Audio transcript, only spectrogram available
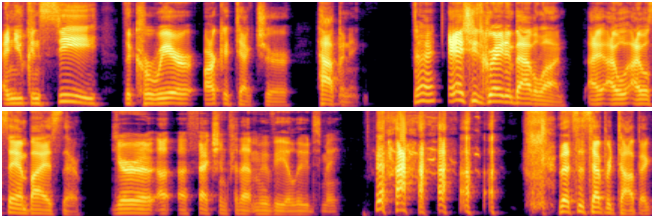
And you can see the career architecture happening. All right. And she's great in Babylon. I, I, will, I will say I'm biased there. Your uh, affection for that movie eludes me. That's a separate topic.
